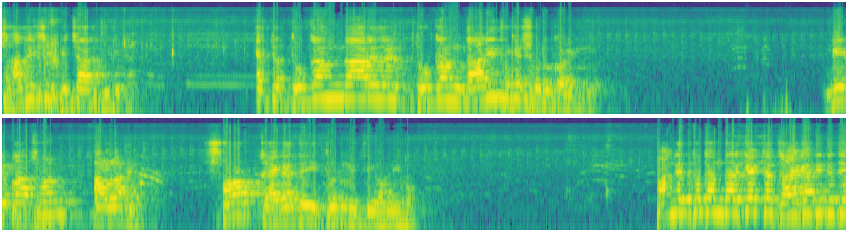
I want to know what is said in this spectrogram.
স্বাদেশী বিচার দিয়ে একটা দোকানদারের দোকানদারি থেকে শুরু করে নিয়ে নির্বাচন, পার্লামেন্ট, সব জায়গাতেই দুর্নীতি অনিয়ম পানের দোকানদারকে একটা জায়গা দিতে যে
